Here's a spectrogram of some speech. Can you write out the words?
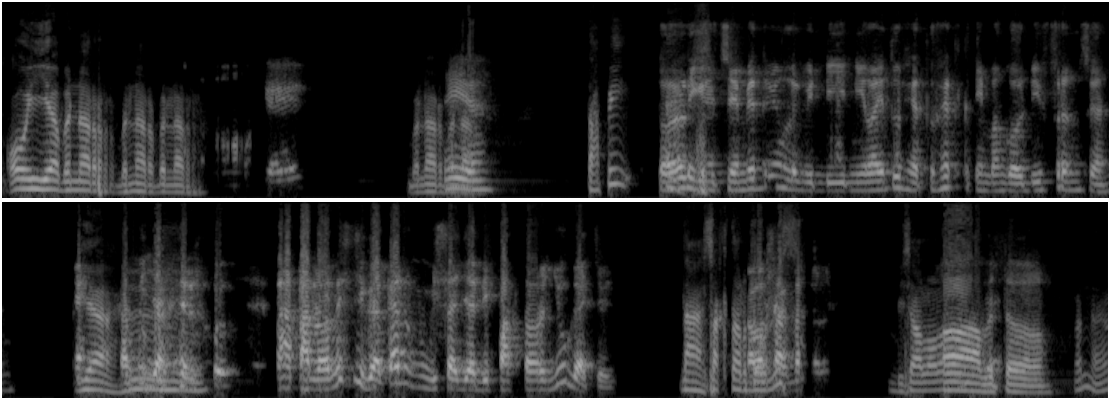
Oh iya benar, benar, benar. Oke. Benar, Iya. benar. Tapi Soalnya eh, Liga Champions itu yang lebih dinilai itu head to head ketimbang goal difference kan. iya. Tapi Hmm. jangan lu, Tatadonis juga kan bisa jadi faktor juga cuy. Nah, Donetsk Shakhtar bisa lolos. Oh, juga. betul. Benar.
